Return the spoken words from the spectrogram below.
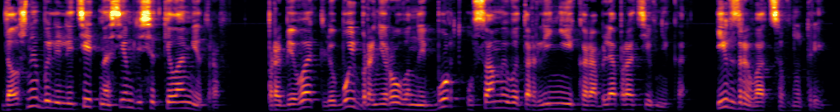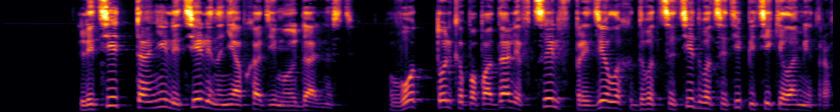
должны были лететь на 70 километров, пробивать любой бронированный борт у самой ватерлинии корабля противника и взрываться внутри. Лететь-то они летели на необходимую дальность. Вот только попадали в цель в пределах 20-25 километров.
